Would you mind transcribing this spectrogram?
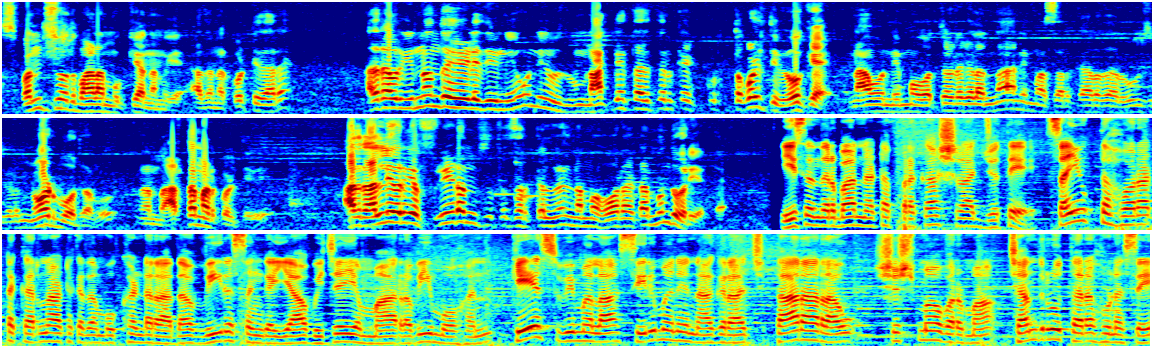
ಸ್ಪಂದಿಸೋದು ಭಾಳ ಮುಖ್ಯ ನಮಗೆ, ಅದನ್ನು ಕೊಟ್ಟಿದ್ದಾರೆ. ಆದರೆ ಅವ್ರಿಗೆ ಇನ್ನೊಂದು ಹೇಳಿದ್ದೀವಿ ನೀವು ನೀವು ನಾಲ್ಕನೇ ತಾರೀಕು ತನಕ ತಗೊಳ್ತೀವಿ, ಓಕೆ. ನಾವು ನಿಮ್ಮ ಒತ್ತಡಗಳನ್ನು, ನಿಮ್ಮ ಸರ್ಕಾರದ ರೂಲ್ಸ್ಗಳನ್ನು ನೋಡ್ಬೋದು ಅವು ನಮ್ಮ ಅರ್ಥ ಮಾಡ್ಕೊಳ್ತೀವಿ. ಆದರೆ ಅಲ್ಲಿವರೆಗೆ ಫ್ರೀಡಮ್ ಸರ್ಕಲ್ನಲ್ಲಿ ನಮ್ಮ ಹೋರಾಟ ಮುಂದುವರಿಯುತ್ತೆ. ಈ ಸಂದರ್ಭ ನಟ ಪ್ರಕಾಶ್ ರಾಜ್ ಜೊತೆ ಸಂಯುಕ್ತ ಹೋರಾಟ ಕರ್ನಾಟಕದ ಮುಖಂಡರಾದ ವೀರಸಂಗಯ್ಯ, ವಿಜಯಮ್ಮ, ರವಿ ಮೋಹನ್ ಕೆಎಸ್ ವಿಮಲಾ, ಸಿರಿಮನೆ ನಾಗರಾಜ್ ತಾರಾರಾವ್ ಸುಷ್ಮಾ ವರ್ಮಾ, ಚಂದ್ರು ತರಹುಣಸೆ,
